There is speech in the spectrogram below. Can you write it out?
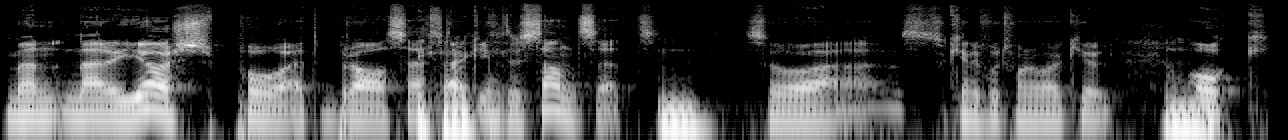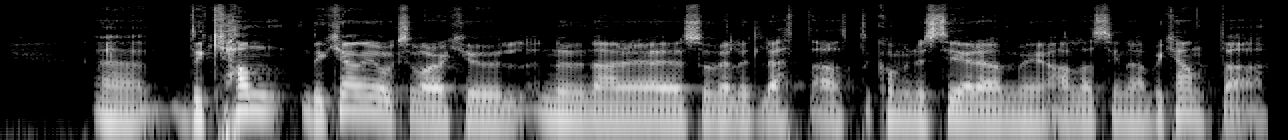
Men när det görs på ett bra sätt Exakt. och intressant sätt Mm. så, så kan det fortfarande vara kul. Mm. Och eh, det, kan, det kan ju också vara kul nu när det är så väldigt lätt att kommunicera med alla sina bekanta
